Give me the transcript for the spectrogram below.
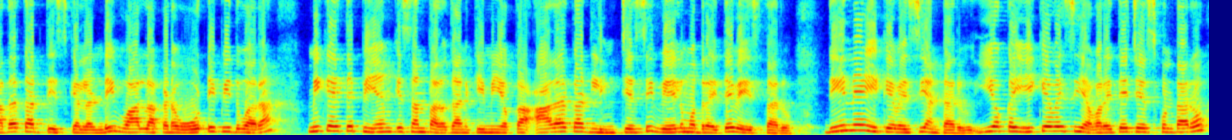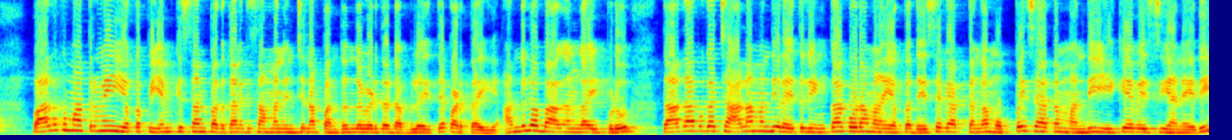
ఆధార్ కార్డు తీసుకెళ్ళండి. వాళ్ళు అక్కడ ఓటీపీ ద్వారా మీకైతే పిఎం కిసాన్ పథకానికి మీ యొక్క ఆధార్ కార్డ్ లింక్ చేసి వేలు ముద్ర అయితే వేయిస్తారు. దీన్నే ఈకేవైసీ అంటారు. ఈ యొక్క ఈకేవైసీ ఎవరైతే చేసుకుంటారో వాళ్ళకు మాత్రమే ఈ యొక్క పిఎం కిసాన్ పథకానికి సంబంధించిన పంతొమ్మిదో విడత డబ్బులు అయితే పడతాయి. అందులో భాగంగా ఇప్పుడు దాదాపుగా చాలామంది రైతులు ఇంకా కూడా మన యొక్క దేశవ్యాప్తంగా ముప్పై శాతం మంది ఈకేవైసీ అనేది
